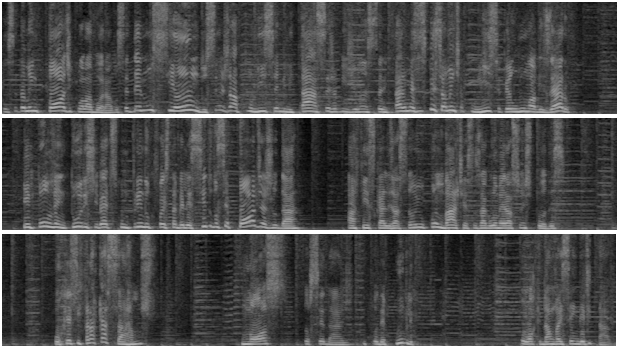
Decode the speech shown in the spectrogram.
você também pode colaborar, você denunciando, seja a polícia militar, seja a vigilância sanitária, mas especialmente a polícia pelo 190, quem porventura estiver descumprindo o que foi estabelecido, você pode ajudar a fiscalização e o combate a essas aglomerações todas. Porque se fracassarmos, nós, sociedade e poder público, o lockdown vai ser inevitável.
